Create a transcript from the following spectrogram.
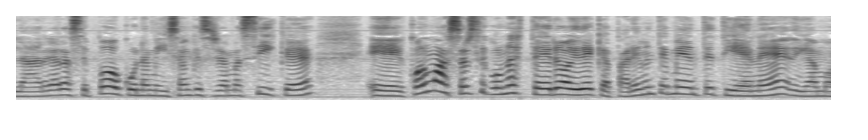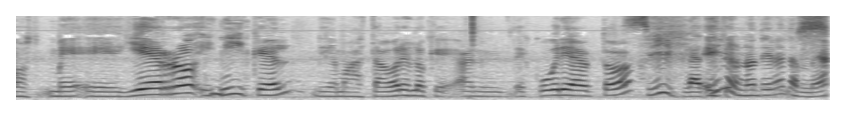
largar hace poco, una misión que se llama Psyche, eh, cómo hacerse con un asteroide que aparentemente tiene, digamos, me- eh, hierro y níquel, digamos, hasta ahora es lo que han descubierto. Sí, platino, Este- ¿no tiene también?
